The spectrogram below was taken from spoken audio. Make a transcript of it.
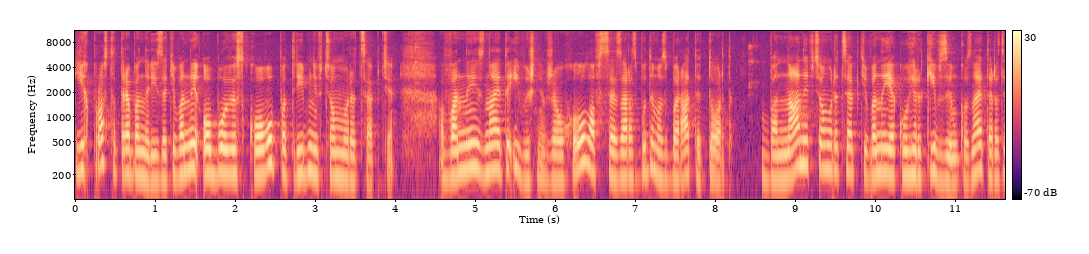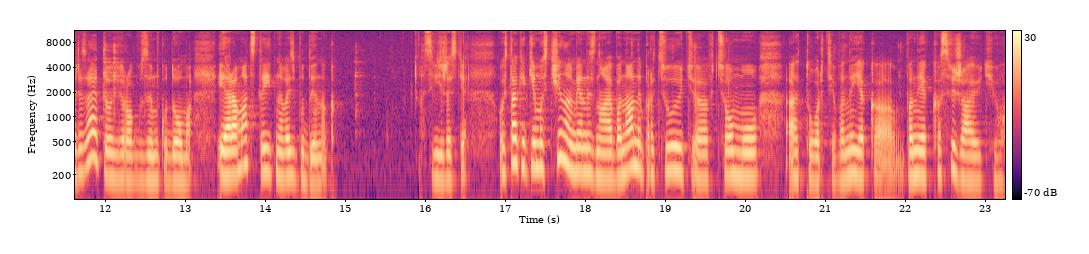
їх просто треба нарізати. Вони обов'язково потрібні в цьому рецепті. Вони, знаєте, і вишня вже охолола, все, зараз будемо збирати торт. Банани в цьому рецепті, вони як огірки взимку. Знаєте, розрізаєте огірок взимку вдома, і аромат стоїть на весь будинок свіжості. Ось так якимось чином, я не знаю, банани працюють е, в цьому е, торті. Вони як, е, вони як освіжають його.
